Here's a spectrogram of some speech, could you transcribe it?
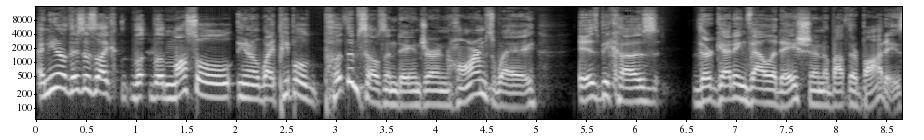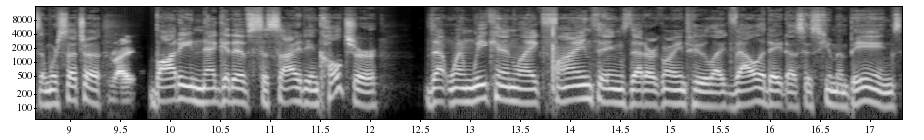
And you know, this is like the, the muscle. You know, why people put themselves in danger and harm's way is because they're getting validation about their bodies, and we're such a right. body negative society and culture that when we can like find things that are going to like validate us as human beings,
